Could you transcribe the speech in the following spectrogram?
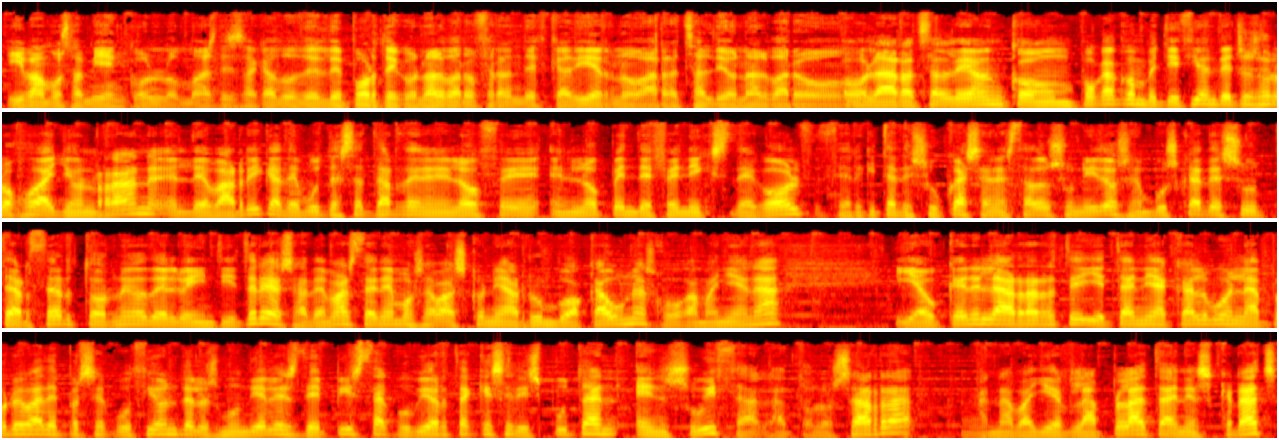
Y vamos también con lo más destacado del deporte, con Álvaro Fernández Cadierno, a Rachaldeón Álvaro. Hola Rachaldeón, con poca competición, de hecho solo juega John Ran, el de Barrica, debuta esta tarde en el, en el Open de Phoenix de golf, cerquita de su casa en Estados Unidos, en busca de su tercer torneo del 23. Además tenemos a Vasconia rumbo a Kaunas, juega mañana, y Eukene Larrarte y Etania Calvo en la prueba de persecución de los mundiales de pista cubierta que se disputan en Suiza. La Tolosarra ganaba ayer la plata en Scratch,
